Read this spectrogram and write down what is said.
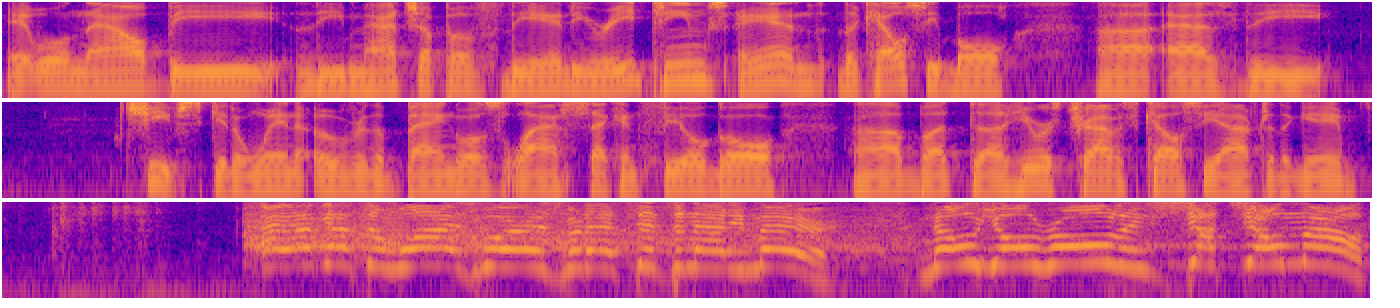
it will now be the matchup of the Andy Reid teams and the Kelce Bowl uh, as the Chiefs get a win over the Bengals last second field goal. Uh, but uh, here was Travis Kelce after the game. Hey, I got some wise words for that Cincinnati mayor. Know your role and shut your mouth,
